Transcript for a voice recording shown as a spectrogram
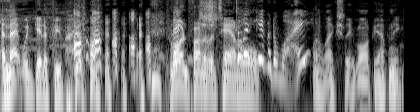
and that would get a few people right in front of the town Don't hall. give it away. Well, actually, it might be happening.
